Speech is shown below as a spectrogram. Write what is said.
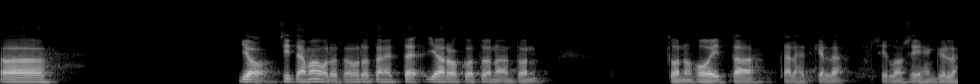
uh, joo, sitä mä odotan. Odotan, että Jaro kotonaan ton, ton hoitaa tällä hetkellä. Silloin siihen kyllä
